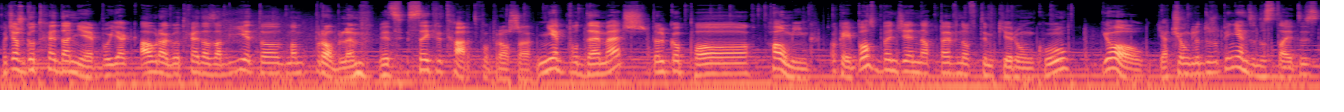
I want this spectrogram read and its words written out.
Chociaż Godheada nie, bo jak aura Godheada zabije, to mam problem. Więc Sacred Heart poproszę. Nie po damage, tylko po homing. Okej, boss będzie na pewno w tym kierunku. Yo, ja ciągle dużo pieniędzy dostaję, to jest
